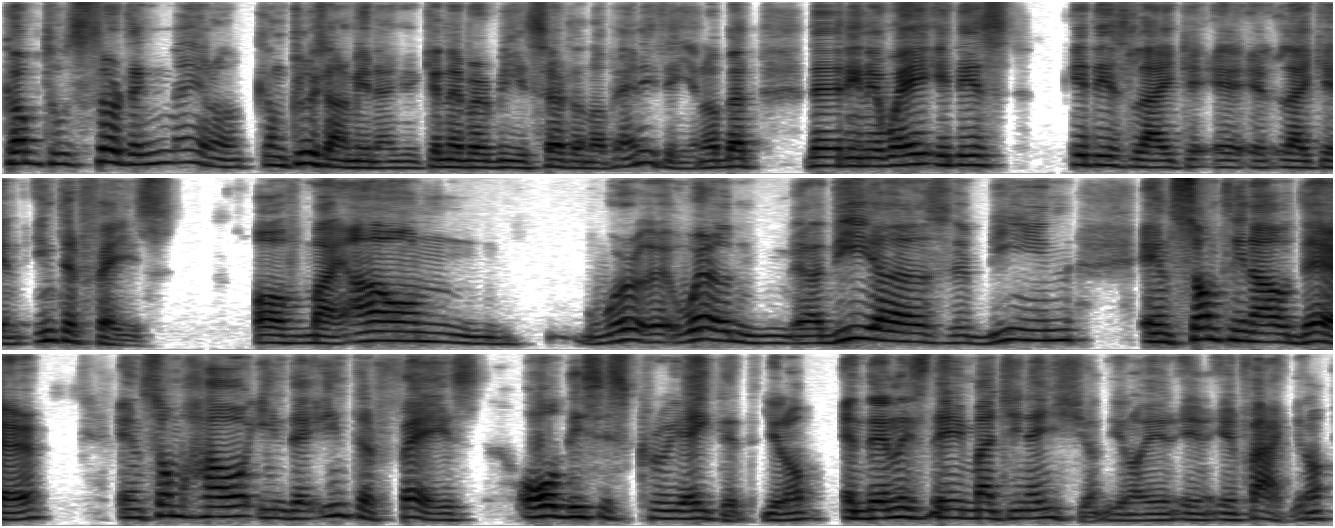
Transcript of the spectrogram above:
come to certain you know conclusion. I mean i can never be certain of anything you know but that in a way it is it is like a, like an interface of my own world uh, ideas being and something out there. And somehow in the interface all this is created you know? And then it's the imagination you know in, in, in fact you know?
